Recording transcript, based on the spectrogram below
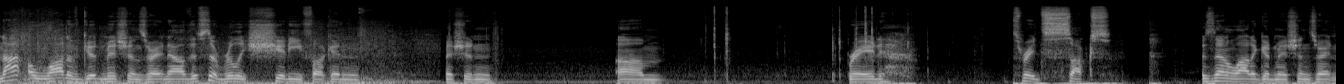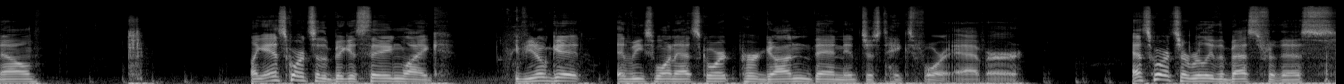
Not a lot of good missions right now. This is a really shitty fucking mission. Um, raid. This raid sucks. There's not a lot of good missions right now. Like escorts are the biggest thing. Like, if you don't get at least one escort per gun, then it just takes forever. Escorts are really the best for this.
